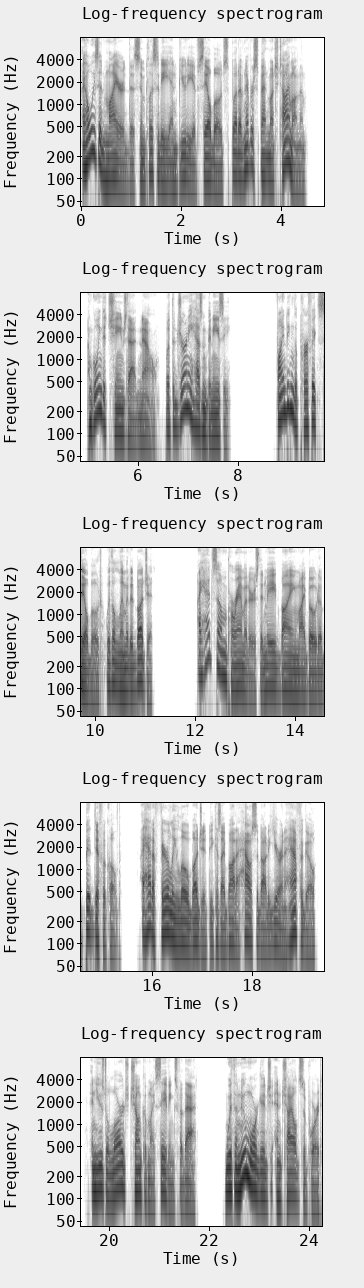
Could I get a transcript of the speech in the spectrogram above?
I always admired the simplicity and beauty of sailboats, but I've never spent much time on them. I'm going to change that now, but the journey hasn't been easy. Finding the perfect sailboat with a limited budget. I had some parameters that made buying my boat a bit difficult. I had a fairly low budget because I bought a house about a year and a half ago and used a large chunk of my savings for that. With a new mortgage and child support,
